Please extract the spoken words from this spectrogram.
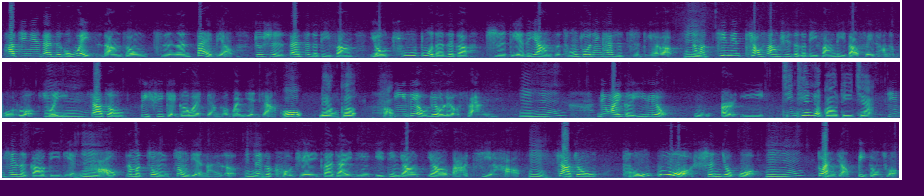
它今天在这个位置当中，只能代表就是在这个地方有初步的这个止跌的样子，从昨天开始止跌了。嗯那么今天跳上去这个地方力道非常的薄弱，所以下周必须给各位两个关键价：哦，两个好，一六六六三，嗯哼，另外一个一六五二一。今天的高低价，今天的高低点，嗯。好，那么重重点来了，嗯。这个口诀大家一定一定要要把它记好。嗯。下周头过身就过，嗯哼，断脚必重挫。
